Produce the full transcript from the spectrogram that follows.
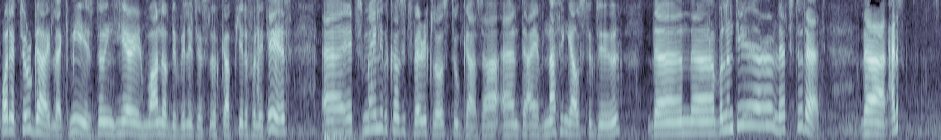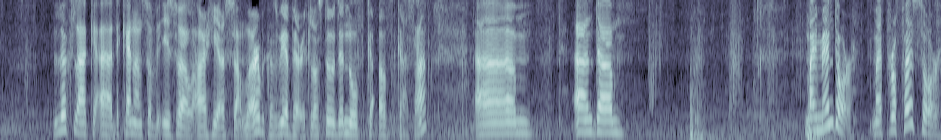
what a tour guide like me is doing here in one of the villages. Look how beautiful it is. Uh, it's mainly because it's very close to Gaza and I have nothing else to do than uh, volunteer. Let's do that. The, looks like uh, the cannons of Israel are here somewhere because we are very close to the north of Gaza. Um, and um, my mentor, my professor,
